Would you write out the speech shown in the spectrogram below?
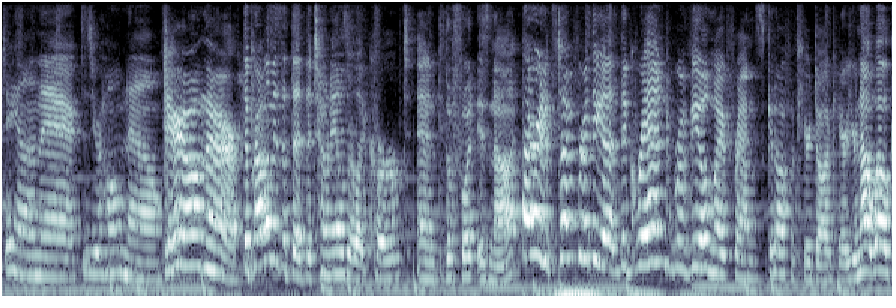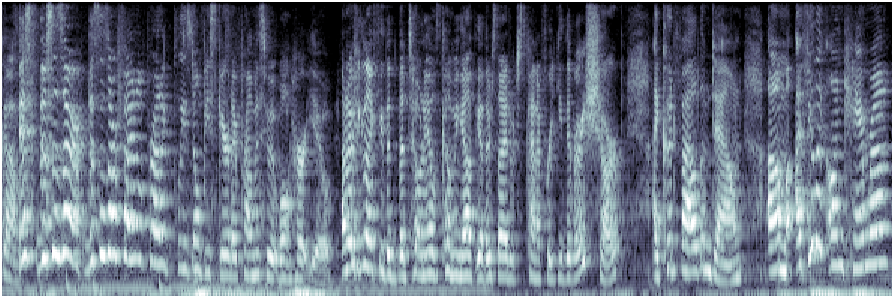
Stay on there. This is your home now. Stay on there. The problem is that the, the toenails are like curved and the foot is not. All right, it's time for the uh, the grand reveal, my friends. Get off of here, dog hair. You're not welcome. This this is our this is our final product. Please don't be scared. I promise you it won't hurt you. I don't know if you can like see the, the toenails coming out the other side, which is kind of freaky. They're very sharp. I could file them down. Um, I feel like on camera,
